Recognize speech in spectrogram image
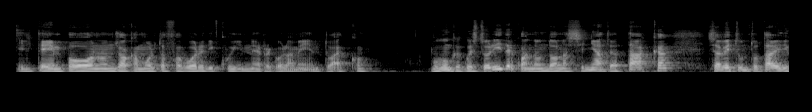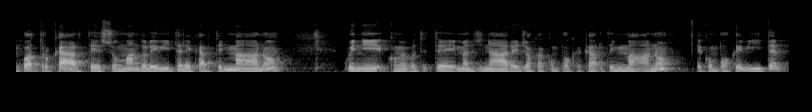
il tempo non gioca molto a favore di Queen nel regolamento, ecco. Comunque questo leader quando un don assegnato e attacca, se avete un totale di 4 carte sommando le vite e le carte in mano, quindi come potete immaginare gioca con poche carte in mano e con poche vite,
